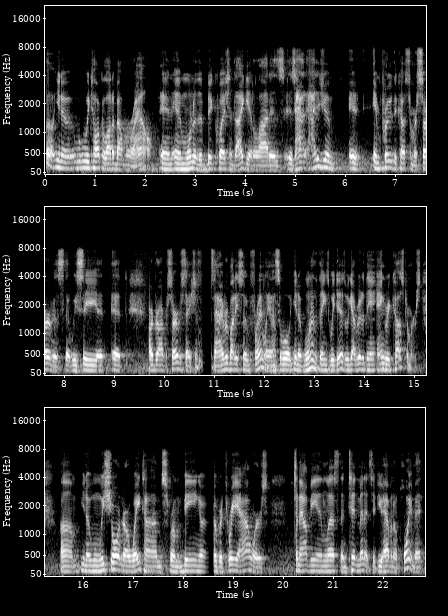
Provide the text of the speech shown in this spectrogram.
Well, you know, we talk a lot about morale, and, and one of the big questions I get a lot is is how, how did you improve the customer service that we see at, at our driver service stations? Now everybody's so friendly. And I said, well, you know, one of the things we did is we got rid of the angry customers. Um, you know, when we shortened our wait times from being over three hours to now being less than 10 minutes. If you have an appointment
